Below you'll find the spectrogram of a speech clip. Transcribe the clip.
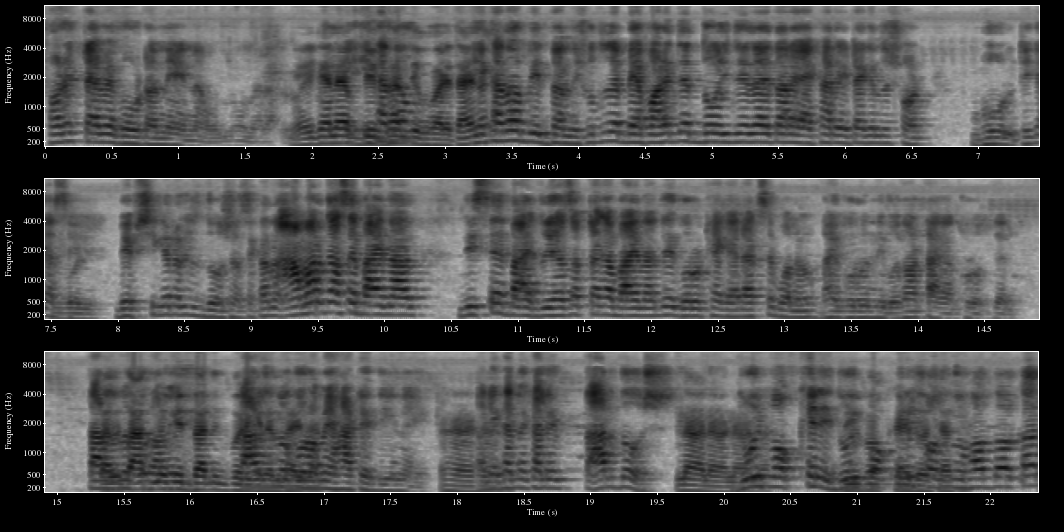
সঠিক টাইমে গরুটা নেয় না ওনারা। ওইখানে বিভ্রান্তি করে তাই না? এখানেও বিভ্রান্তি শুধু যে ব্যাপারীদের দোষ দিয়ে যায় তারা একার এটা কিন্তু শর্ট ভুল ঠিক আছে? ব্যবসায়িকেরও কিছু দোষ আছে কারণ আমার কাছে বায়না দিচ্ছে বাই- দুই হাজার টাকা বায়না দিয়ে গরু ঠেকায় রাখছে বলে ভাই গরু নিবো তোমার টাকা খরচ দেন। হাটে নাই। হ্যাঁ আর হ্যাঁ এখানে খালি তার দোষ। না না না দুই পক্ষেরই দুই দুই পক্ষেরই পক্ষেরই সচেতন হওয়ার দরকার।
